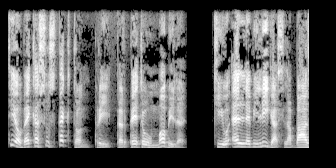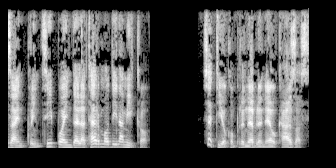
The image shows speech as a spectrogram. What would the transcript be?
Tio vecas suspecton pri perpetuum mobile, kiu elleviligas la basa in principoin de la termodinamico. Se tio compreneble ne ocasas.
